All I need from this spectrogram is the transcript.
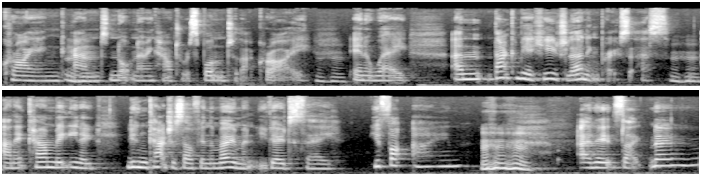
crying Mhm. and not knowing how to respond to that cry Mm-hmm. in a way? And that can be a huge learning process. Mm-hmm. And it can be, you know, you can catch yourself in the moment. You go to say, "You're fine," Mm-hmm. and it's like, no,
